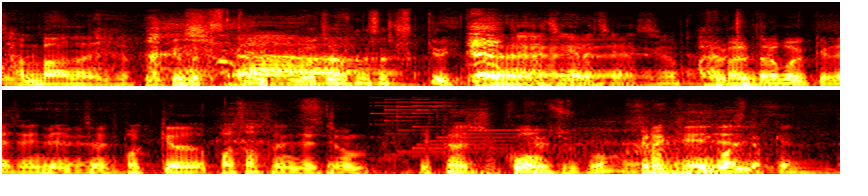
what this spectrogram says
잠바 하나 이제 벗겨서 춥게 입고, 여자는 항상 춥게 입고. 그렇지, 그렇지, 그렇지. 그냥 발발 떨고 있길래 제가 이제 예. 좀 벗겨 벗어서 이제 좀 입혀주고, 입혀주고. 그렇게 이걸 이제 엮였는데.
